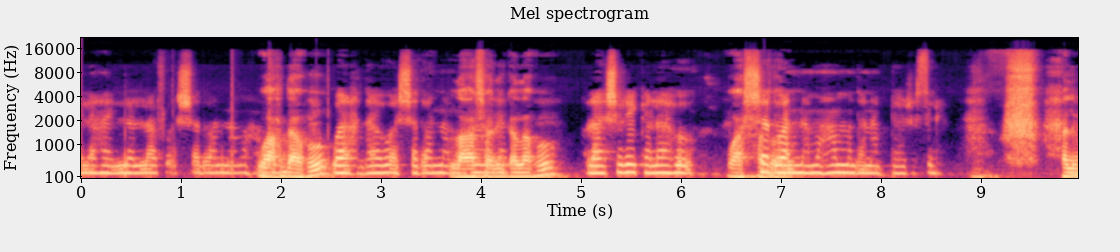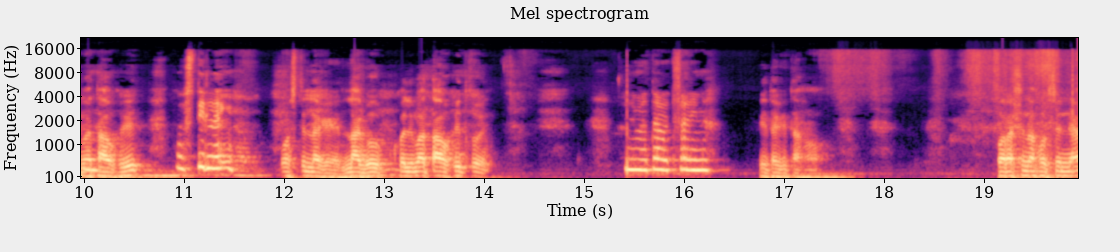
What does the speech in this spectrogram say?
ইলাহা ইল্লাল্লাহ ওয়া আশহাদু আন্না মুহাম্মাদান ওয়াহদাহু ওয়াহদাহু আশহাদু আন্না লা মুহাম্মাদান শারিকা লাহু লা শারীকা লাহু ওয়া আশহাদু আশহাদু আন্না মুহাম্মাদান আবদুহু রাসূল কালিমা তাওহীদ অস্থির লাগে অস্থির লাগে লাগো কলিমা তাওহীদ কই কলিমা তাওহীদ পারি না এটা কিতা হ পড়াশোনা করছেন না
